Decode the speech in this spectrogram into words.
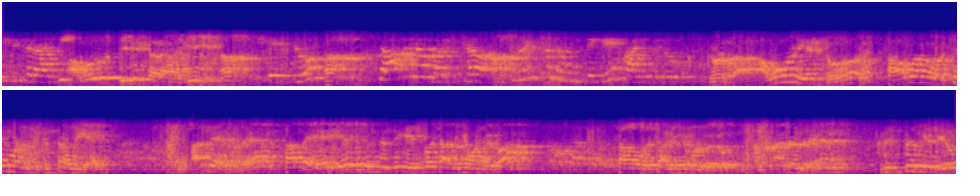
ಜೀವಿತರಾಗಿ ಅವರು ಸಾವಿರ ವರ್ಷ ನೋಡ್ರ ಅವರು ಎಷ್ಟು ಸಾವಿರ ವರ್ಷ ಮಾಡಿದ್ರು ಕೃಷ್ಣನಿಗೆ ಅಂದ್ರೆ ಅಂದ್ರೆ ಸಭೆ ಎಷ್ಟು ವರ್ಷ ಆಳ್ವಿಕೆ ಮಾಡಬೇಕು? ಸಾವಿರ ವರ್ಷ ಆಳ್ವಿಕೆ ಮಾಡಬೇಕು. ಯಾಕಂದ್ರೆ ಕ್ರಿಸ್ತನ್ಗೆ ದೇವರು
